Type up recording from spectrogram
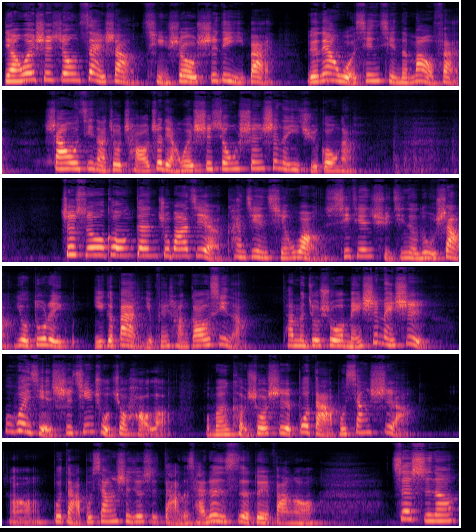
两位师兄在上，请受师弟一拜，原谅我先前的冒犯。沙悟净呢，就朝这两位师兄深深的一鞠躬啊。这孙悟空跟猪八戒看见前往西天取经的路上又多了一一个伴，也非常高兴啊。他们就说：“没事，没事。”误会解释清楚就好了。我们可说是不打不相识啊！哦，不打不相识就是打了才认识的对方哦。这时呢，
